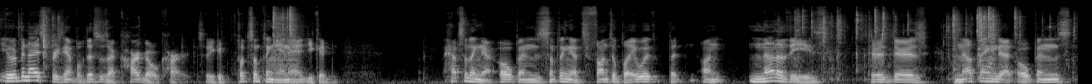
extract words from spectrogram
it would been nice, for example, if this was a cargo cart. So you could put something in it, you could have something that opens, something that's fun to play with, but on none of these, there's, there's nothing that opens,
